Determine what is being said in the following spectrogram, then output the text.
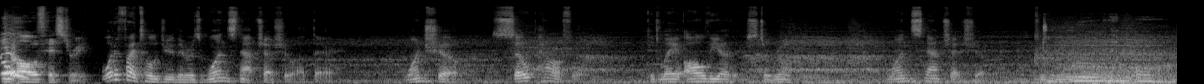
in all of history. What if I told you there was one Snapchat show out there? One show so powerful it could lay all the others to ruin. One Snapchat show to rule them all.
